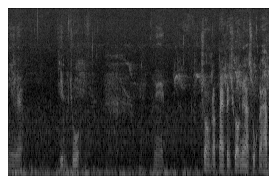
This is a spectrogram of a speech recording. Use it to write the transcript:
นี่เลยทิมจุนี่ช่วงต่อไปเป็นช่วงเนื้อสุกนะครับ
